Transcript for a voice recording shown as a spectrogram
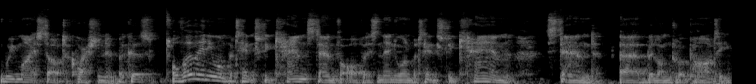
we might start to question it because although anyone potentially can stand for office and anyone potentially can stand uh, belong to a party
